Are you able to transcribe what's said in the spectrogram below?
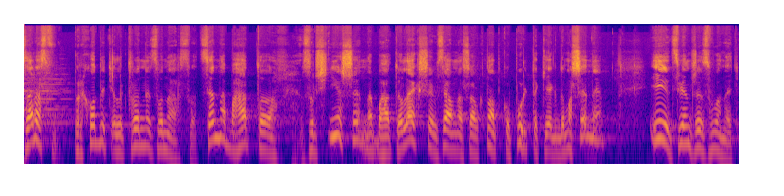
Зараз приходить електронне дзвонарство. Це набагато зручніше, набагато легше. Взяв, нажав кнопку пульт, такий як до машини, і дзвін вже дзвонить.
